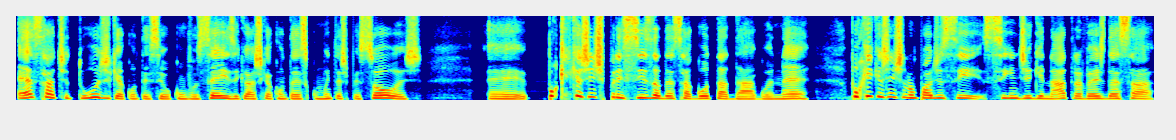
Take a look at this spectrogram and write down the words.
essa atitude que aconteceu com vocês e que eu acho que acontece com muitas pessoas, é, por que, que a gente precisa dessa gota d'água, né? Por que, que a gente não pode se, se indignar através dessa,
